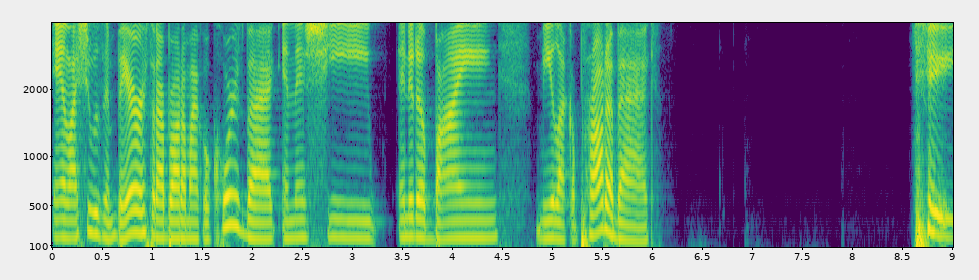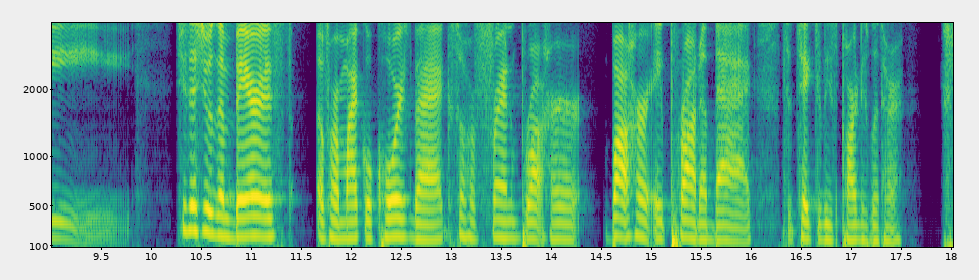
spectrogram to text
And like she was embarrassed that I brought a Michael Kors bag, and then she ended up buying me like a Prada bag. Hey, she said she was embarrassed of her Michael Kors bag, so her friend brought her bought her a Prada bag to take to these parties with her.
